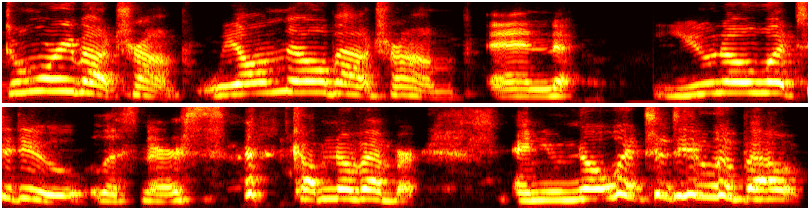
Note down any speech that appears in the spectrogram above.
Don't worry about Trump. We all know about Trump and you know what to do, listeners, come November. And you know what to do about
